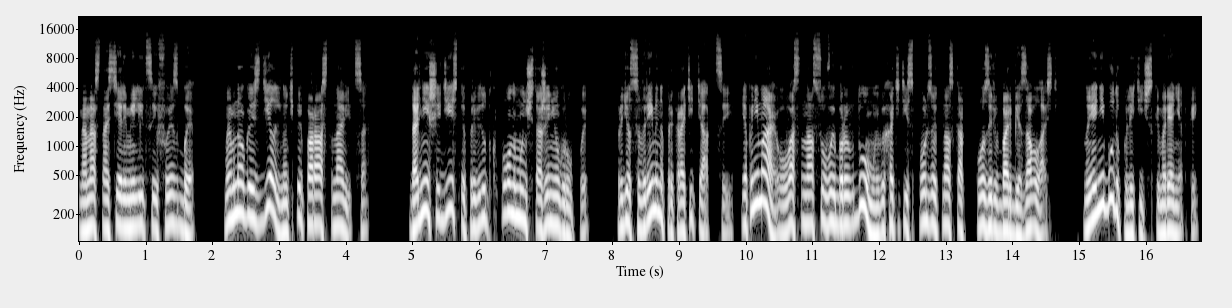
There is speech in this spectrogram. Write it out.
На нас насели милиция и ФСБ. Мы многое сделали, но теперь пора остановиться. Дальнейшие действия приведут к полному уничтожению группы. Придется временно прекратить акции. Я понимаю, у вас на носу выборы в Думу, и вы хотите использовать нас как козырь в борьбе за власть. Но я не буду политической марионеткой».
